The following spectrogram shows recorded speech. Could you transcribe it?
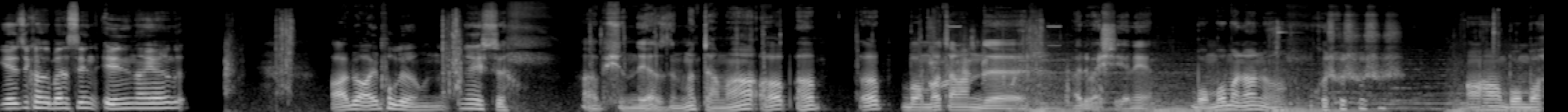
Gerizekalı ben senin elinin ayarını... Abi ayıp oluyor ne- neyse. Abi şunu da yazdın mı? Tamam. Hop hop hop. Bomba tamamdır. Hadi başlayalım. Bomba mı lan o? Koş koş koş koş. Aha bomba.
